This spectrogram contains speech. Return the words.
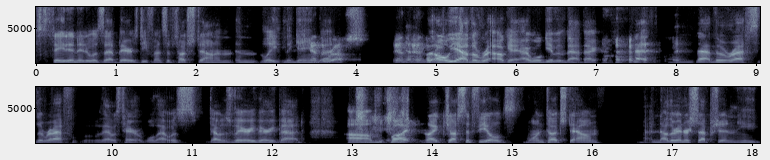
stayed in it was that Bears defensive touchdown and, and late in the game. And that, the refs. And, and oh yeah, the re- okay, I will give him that. That that that the refs, the ref, that was terrible. That was that was very very bad. Um, but like Justin Fields, one touchdown, another interception. He,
